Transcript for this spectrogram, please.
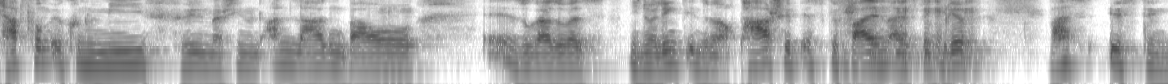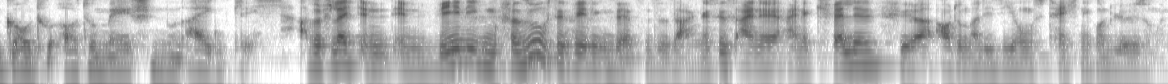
Plattformökonomie für den Maschinen- und Anlagenbau, mhm. Äh, sogar sowas, nicht nur LinkedIn, sondern auch Parship ist gefallen als Begriff. Was ist denn Go-to-Automation nun eigentlich? Also vielleicht in, in, wenigen, versucht in wenigen Sätzen zu sagen. Es ist eine, eine Quelle für Automatisierungstechnik und Lösungen.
